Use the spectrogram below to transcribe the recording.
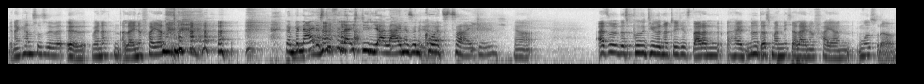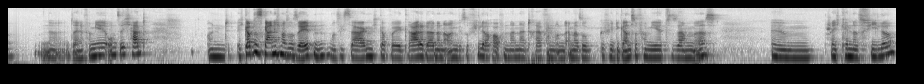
Ja, dann kannst du äh, Weihnachten alleine feiern. dann beneidest du vielleicht die, die alleine sind, ja. kurzzeitig. Ja. Also das Positive natürlich ist da dann halt, ne, dass man nicht alleine feiern muss oder ne, seine Familie um sich hat. Und ich glaube, das ist gar nicht mal so selten, muss ich sagen. Ich glaube, weil gerade da dann irgendwie so viele auch aufeinandertreffen und einmal so gefühlt die ganze Familie zusammen ist. Ähm, wahrscheinlich kennen das viele.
